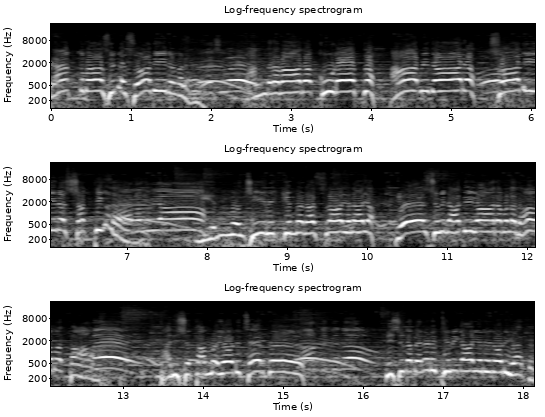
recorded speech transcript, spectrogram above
ബ്ലാക്ക് മാസിന്റെ സ്വാധീനങ്ങളെ മന്ത്രവാദ കൂടാത്ത ആവിചാര സ്വാധീന ശക്തികളെ. ഇന്നും ജീവിക്കുന്ന നസ്രായനായ യേശുവിന്റെ അധികാരമുള്ള നാമത്താ പരിശുദ്ധ അമ്മയോട് ചേർത്ത് വിശുദ്ധ ബെനഡിറ്റിവികായനോട് ചേർത്ത്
